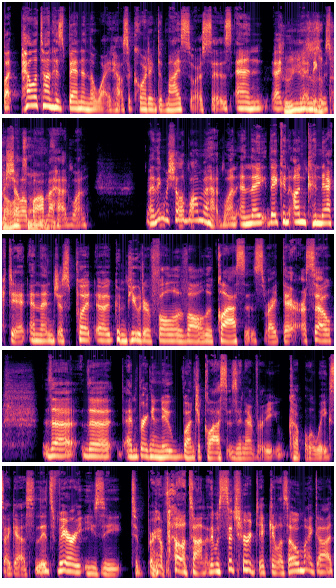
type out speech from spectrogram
But Peloton has been in the White House, according to my sources, and I, I, think it was Michelle Obama had one. I think Michelle Obama had one, and they they can unconnect it and then just put a computer full of all the classes right there. So the the and bring a new bunch of classes in every couple of weeks. I guess it's very easy to bring a Peloton. It was such a ridiculous. Oh my god!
